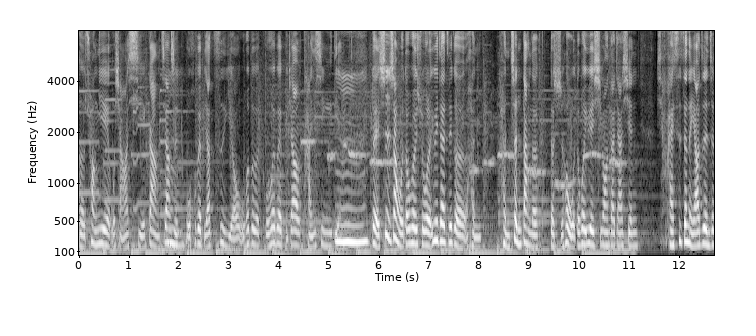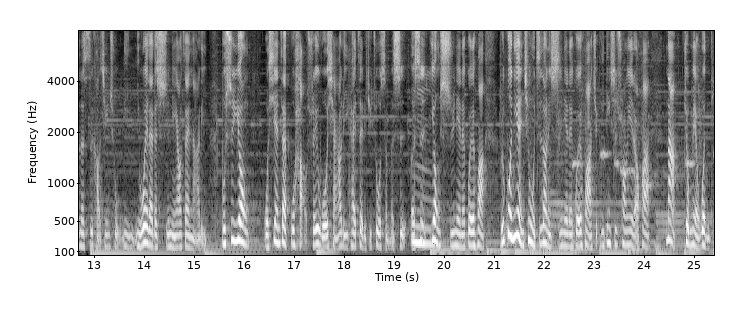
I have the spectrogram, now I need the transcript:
呃，创业我想要斜杠，这样子嗯我会不会比较自由？我会不会我会不会比较弹性一点？嗯，对，事实上我都会说了，因为在这个很很震荡的的时候，我都会越希望大家先还是真的要认真的思考清楚，你你未来的十年要在哪里，不是用我现在不好，所以我想要离开这里去做什么事，而是用十年的规划。如果你很清楚知道你十年的规划就一定是创业的话，那就没有问题。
